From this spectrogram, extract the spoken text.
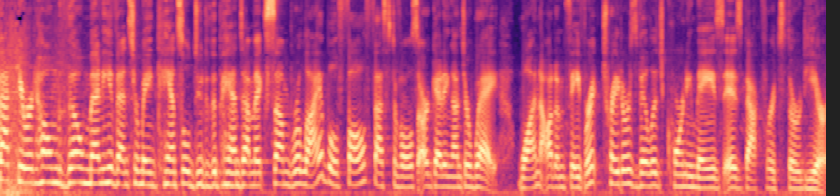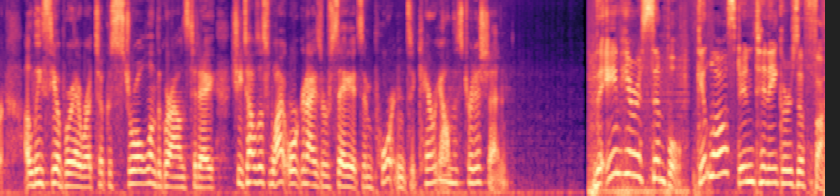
Back here at home, though many events remain canceled due to the pandemic, some reliable fall festivals are getting underway. One autumn favorite, Traders Village Corny Maze, is back for its third year. Alicia Barrera took a stroll on the grounds today. She tells us why organizers say it's important to carry on this tradition. The aim here is simple get lost in 10 acres of fun.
